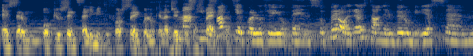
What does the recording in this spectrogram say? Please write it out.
essere un po' più senza limiti forse è quello che la gente Ma si aspetta. infatti è quello che io penso, però in realtà nel vero BDSM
